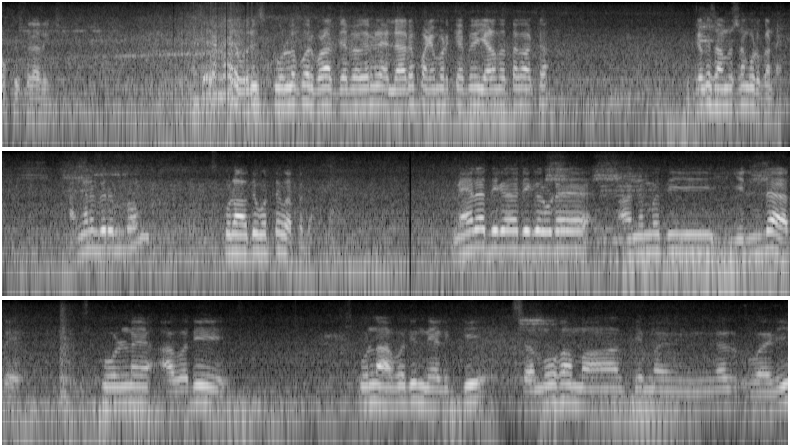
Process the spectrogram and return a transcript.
ഓഫീസർ അറിയിച്ചു. ഒരു സ്കൂളിലൊക്കെ ഒരുപാട് അധ്യാപകർ എല്ലാവരും പണി മുടക്കിയാൽ പിന്നെ ഇയാൾ നിർത്താൻ കാട്ടുക കുട്ടികൾക്ക് സംരക്ഷണം കൊടുക്കണ്ടേ? അങ്ങനെ വരുമ്പം സ്കൂൾ ആദ്യം കൊടുത്തേ കുഴപ്പമില്ല. മേലധികാരികളുടെ അനുമതി ഇല്ലാതെ സ്കൂളിന് അവധി സ്കൂളിന് അവധി നൽകി സമൂഹ മാധ്യമങ്ങൾ വഴി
